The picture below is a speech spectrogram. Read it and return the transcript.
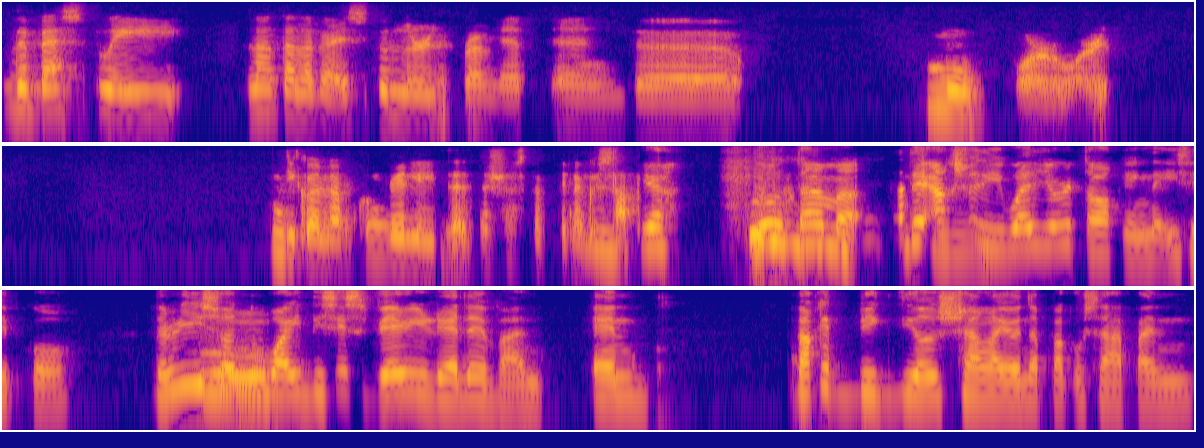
the best way lang talaga is to learn from it and uh, move forward. Hindi ko alam kung related na siya sa pinag-usapan. Yeah. No, tama. Hindi, actually, while you're talking, naisip ko, the reason Mm. why this is very relevant and bakit big deal siya ngayon na pag-usapan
